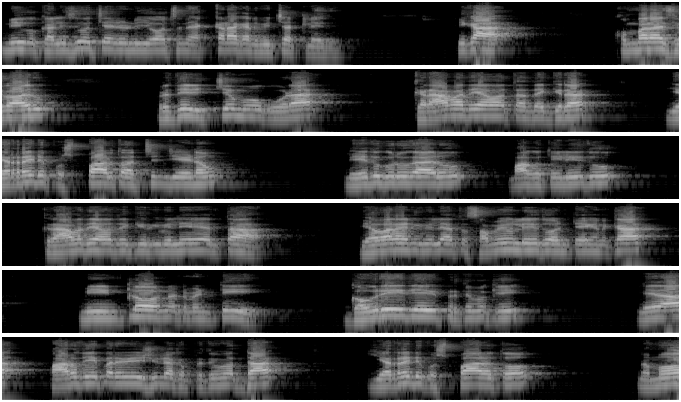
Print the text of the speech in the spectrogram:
మీకు కలిసి వచ్చేటువంటి యోచన ఎక్కడా కనిపించట్లేదు. ఇక కుంభరాశి వారు ప్రతినిత్యము కూడా గ్రామదేవత దగ్గర ఎర్రటి పుష్పాలతో అర్చన చేయడం. లేదు గురుగారు మాకు తెలియదు గ్రామదేవత దగ్గరికి వెళ్ళేంత వ్యవహారానికి వెళ్ళేంత సమయం లేదు అంటే కనుక మీ ఇంట్లో ఉన్నటువంటి గౌరీదేవి ప్రతిమకి లేదా పార్వతీ పరమేశ్వరుల యొక్క ప్రతిమ వద్ద ఎర్రటి పుష్పాలతో నమో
